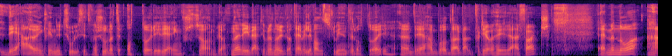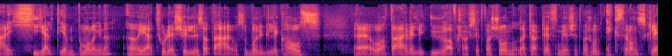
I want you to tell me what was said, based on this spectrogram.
det er jo egentlig en utrolig situasjon etter åtte år i regjering for Sosialdemokratene. Vi vet jo fra Norge at det er veldig vanskelig å vinne etter åtte år. Det har både Arbeiderpartiet og Høyre erfart. Men nå er det helt jevnt på målingene. Og jeg tror det skyldes at det er også borgerlig kaos og at det er en veldig uavklart situasjon. og Det er klart det som gjør situasjonen ekstra vanskelig,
